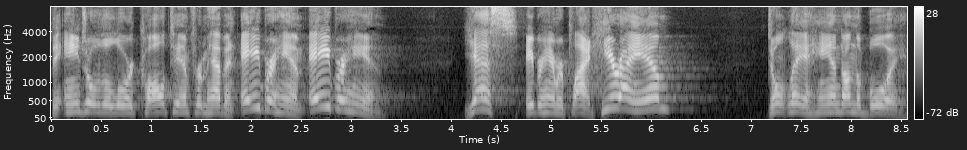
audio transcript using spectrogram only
the angel of the Lord called to him from heaven Abraham, Abraham. Yes, Abraham replied, Here I am. Don't lay a hand on the boy,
